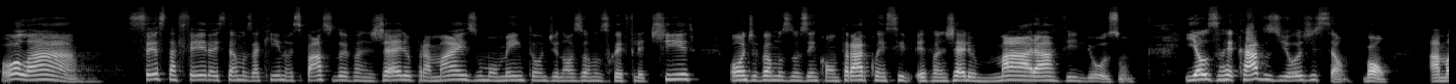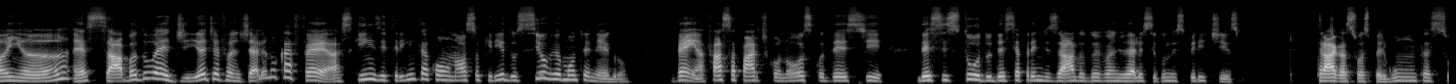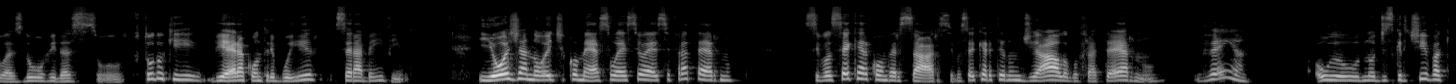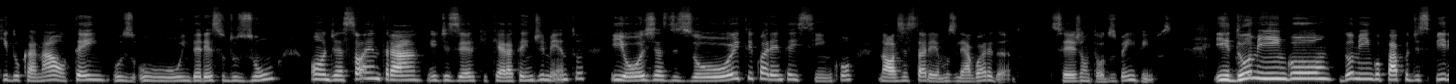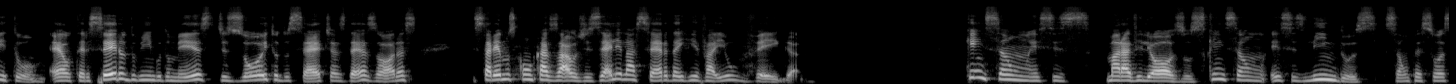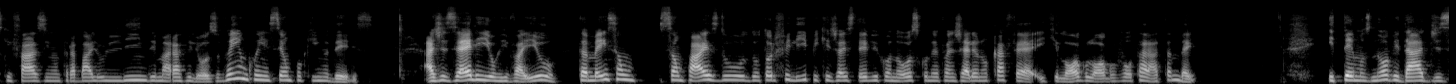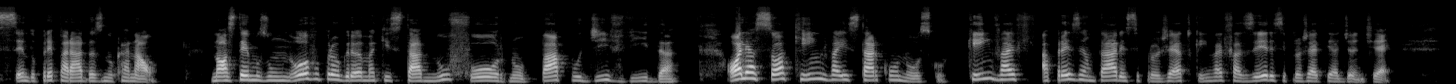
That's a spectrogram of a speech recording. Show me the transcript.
Olá! Sexta-feira estamos aqui no Espaço do Evangelho para mais um momento onde nós vamos refletir, onde vamos nos encontrar com esse Evangelho maravilhoso. E os recados de hoje são: bom, amanhã é sábado, é dia de Evangelho no Café, às 15h30, com o nosso querido Silvio Montenegro. Venha, faça parte conosco desse, desse estudo, desse aprendizado do Evangelho segundo o Espiritismo. Traga suas perguntas, suas dúvidas, tudo que vier a contribuir será bem-vindo. E hoje à noite começa o SOS Fraterno. Se você quer conversar, se você quer ter um diálogo fraterno, venha. O, no descritivo aqui do canal tem os, o endereço do Zoom, onde é só entrar e dizer que quer atendimento, e hoje às 18h45 nós estaremos lhe aguardando. Sejam todos bem-vindos. E domingo, domingo, Papo de Espírito, é o terceiro domingo do mês, 18 do 7 às 10 horas. Estaremos com o casal Gisele Lacerda e Rivail Veiga. Quem são esses maravilhosos? Quem são esses lindos? São pessoas que fazem um trabalho lindo e maravilhoso. Venham conhecer um pouquinho deles. A Gisele e o Rivail também são, são pais do Dr. Felipe, que já esteve conosco no Evangelho no Café e que logo, logo voltará também e temos novidades sendo preparadas no canal. Nós temos um novo programa que está no forno, Papo de Vida. Olha só quem vai estar conosco. Quem vai apresentar esse projeto, quem vai fazer esse projeto e adiante é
